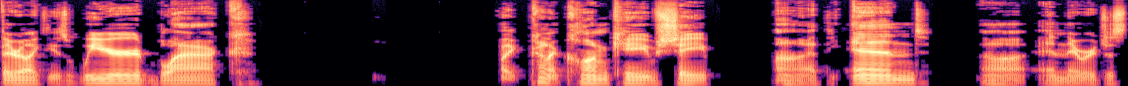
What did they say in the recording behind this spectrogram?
They were like these weird black, like kind of concave shape uh, at the end, uh, and they were just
